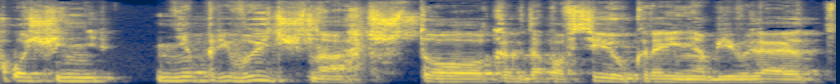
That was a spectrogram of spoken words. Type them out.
очень непривычно, что когда по всей Украине объявляют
